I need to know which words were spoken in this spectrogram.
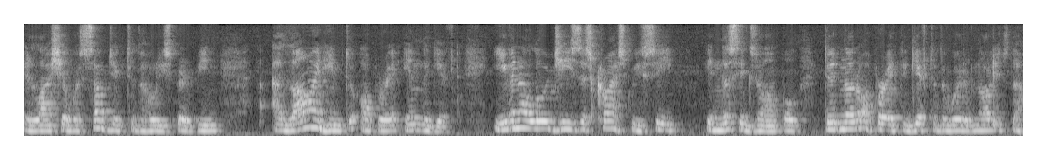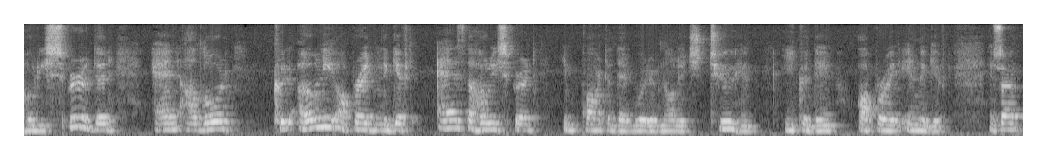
Elisha was subject to the Holy Spirit being allowing him to operate in the gift. Even our Lord Jesus Christ, we see in this example, did not operate the gift of the word of knowledge, the Holy Spirit did, and our Lord could only operate in the gift as the Holy Spirit imparted that word of knowledge to him, he could then operate in the gift. And so,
